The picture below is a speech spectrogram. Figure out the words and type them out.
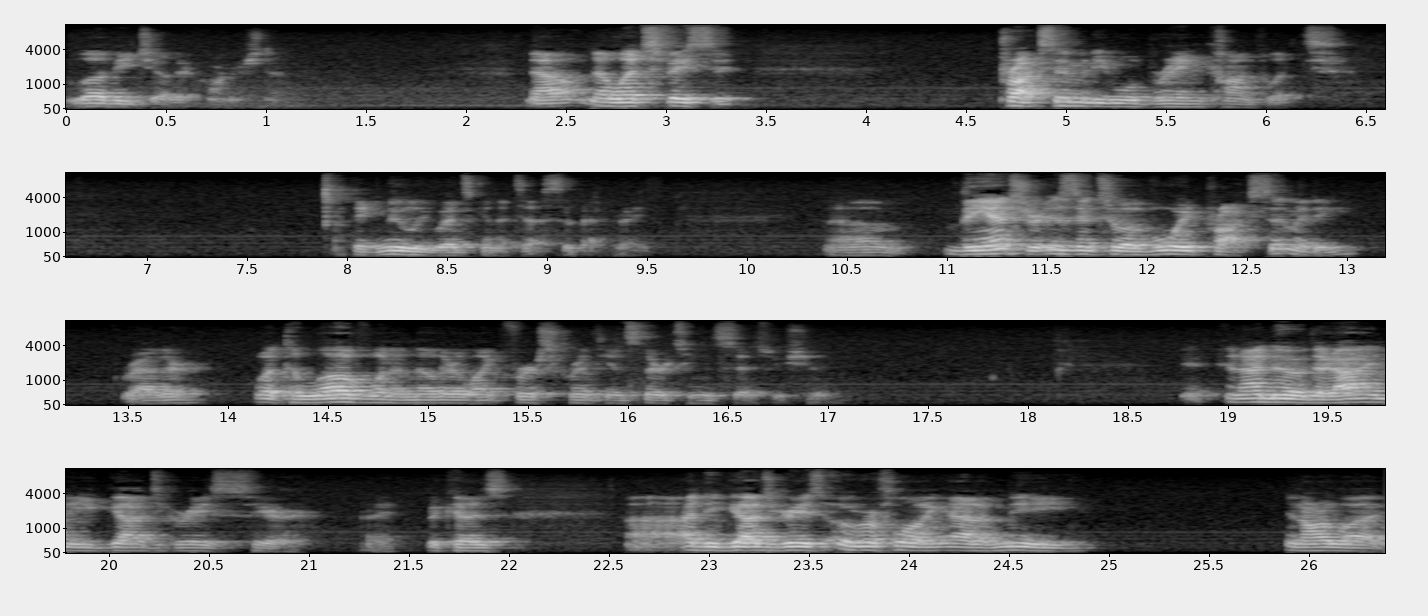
Love each other, Cornerstone. Now, now let's face it. Proximity will bring conflict. I think newlyweds can attest to that, right? Um, the answer isn't to avoid proximity, rather, but to love one another like 1 Corinthians 13 says we should. And I know that I need God's grace here right? Because uh, I need God's grace overflowing out of me in our life.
